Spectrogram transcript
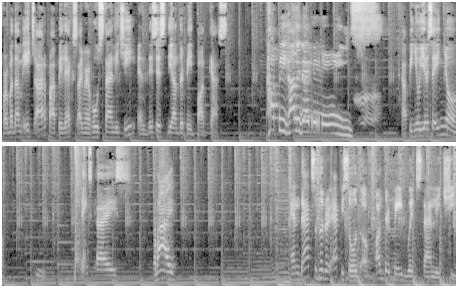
For Madam HR, Papilex, I'm your host, Stanley Chi, and this is the Underpaid Podcast. Happy holidays! Happy New Year sa inyo! Thanks, guys! Bye-bye! And that's another episode of Underpaid with Stanley Chi.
